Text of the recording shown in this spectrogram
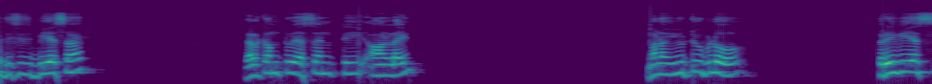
this is BSR welcome to SNT online మనం యూట్యూబ్లో ప్రీవియస్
